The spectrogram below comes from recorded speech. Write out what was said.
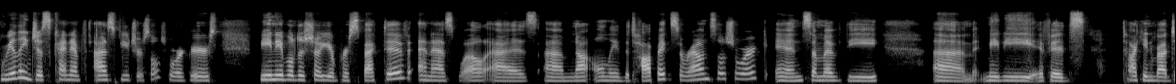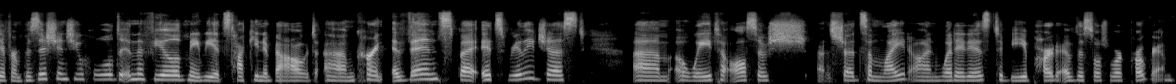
really just kind of as future social workers being able to show your perspective and as well as um, not only the topics around social work and some of the um, maybe if it's talking about different positions you hold in the field maybe it's talking about um, current events but it's really just um, a way to also sh- shed some light on what it is to be a part of the social work program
